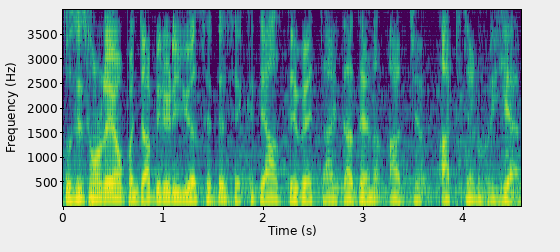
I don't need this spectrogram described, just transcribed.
ਤੁਸੀਂ ਸੁਣ ਰਹੇ ਹੋ ਪੰਜਾਬੀ ਰੇਡੀਓ ਯੂਐਸਏ ਤੇ ਸਿੱਖ ਇਤਿਹਾਸ ਦੇ ਵਿੱਚ ਅੱਜ ਦਾ ਦਿਨ, ਅੱਜ 8 ਜਨਵਰੀ ਹੈ।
